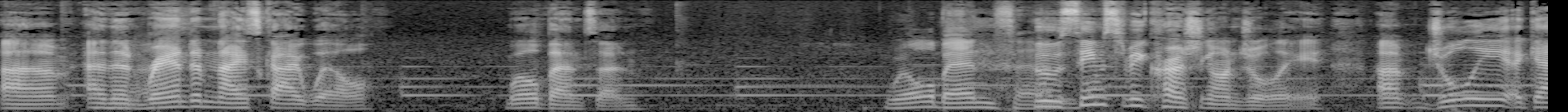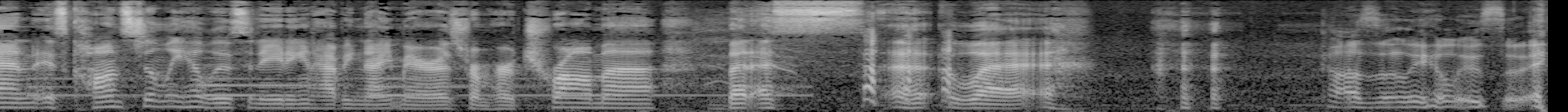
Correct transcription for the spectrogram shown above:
Um, and then Yes. random nice guy Will, Will Benson, Will Benson, who seems to be crushing on Julie. Um, Julie, again, is constantly hallucinating and having nightmares from her trauma, but as uh, what? constantly hallucinating.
